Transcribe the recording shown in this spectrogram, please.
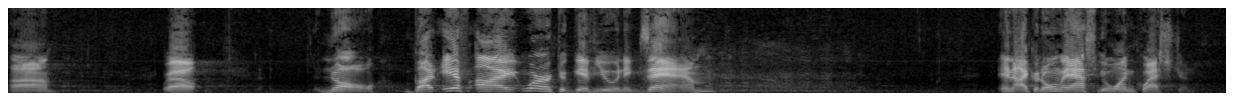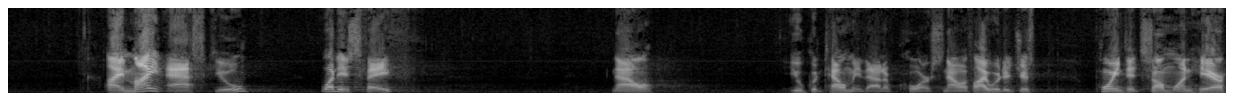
Uh, well, no. But if I were to give you an exam, and I could only ask you one question, I might ask you, what is faith? Now, you could tell me that, of course. Now, if I were to just point at someone here,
